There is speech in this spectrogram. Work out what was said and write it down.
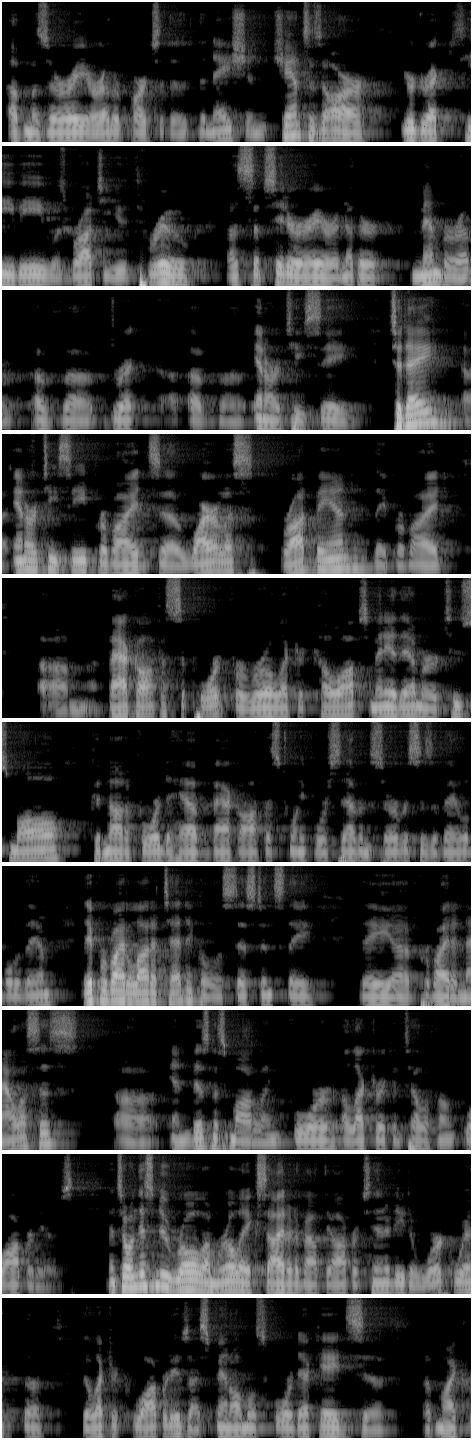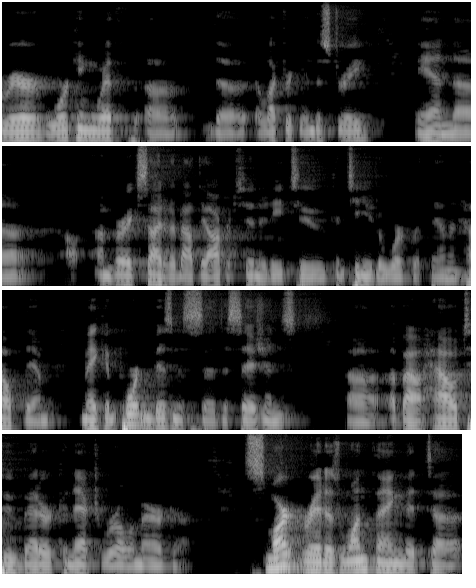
of Missouri or other parts of the, the nation, chances are your DirecTV was brought to you through a subsidiary or another member of, of uh, direct of uh, NRTC. Today, uh, NRTC provides uh, wireless broadband. They provide um, back office support for rural electric co-ops. Many of them are too small, could not afford to have back office 24/7 services available to them. They provide a lot of technical assistance. They they uh, provide analysis uh, and business modeling for electric and telephone cooperatives. And so, in this new role, I'm really excited about the opportunity to work with uh, the electric cooperatives. I spent almost four decades uh, of my career working with uh, the electric industry, and uh, I'm very excited about the opportunity to continue to work with them and help them make important business uh, decisions uh, about how to better connect rural America. Smart grid is one thing that uh,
